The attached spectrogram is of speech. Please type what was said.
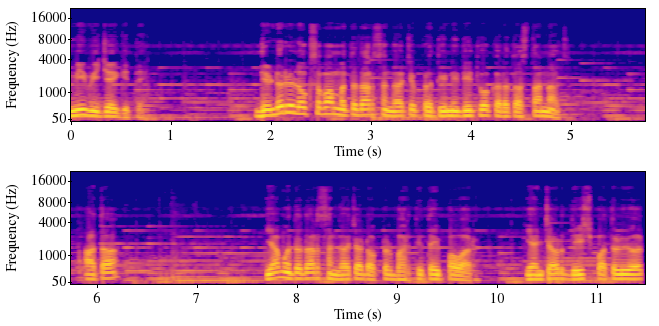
मी विजय गीते. दिंडोरी लोकसभा मतदारसंघाचे प्रतिनिधित्व करत असतानाच आता या मतदारसंघाच्या डॉक्टर भारतीताई पवार यांच्यावर देश पातळीवर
